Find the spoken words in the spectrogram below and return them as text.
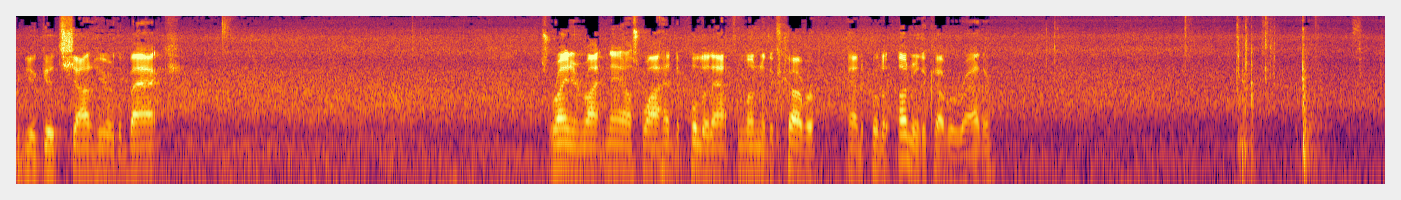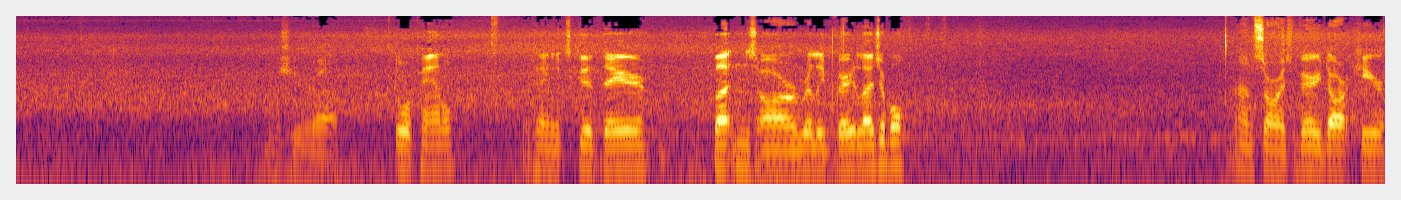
Give you a good shot here of the back. It's raining right now, that's why I had to pull it out from under the cover. I had to put it under the cover, rather. There's your uh, door panel. Everything looks good there. Buttons are really very legible. I'm sorry, it's very dark here.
